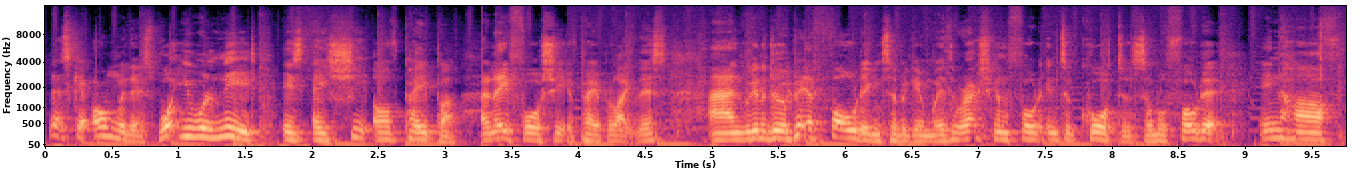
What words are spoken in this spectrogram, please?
Let's get on with this. What you will need is a sheet of paper, an A4 sheet of paper like this, and we're gonna do a bit of folding to begin with. We're actually gonna fold it into quarters. So we'll fold it in half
